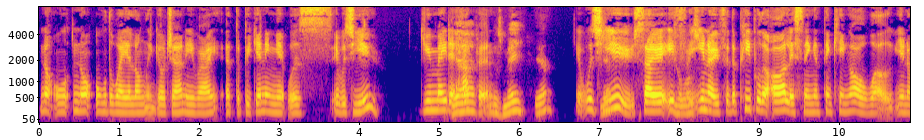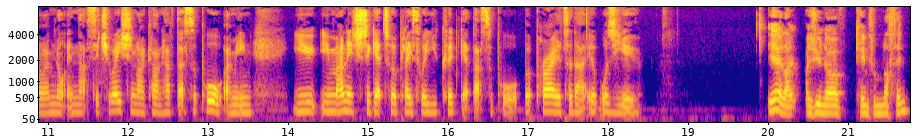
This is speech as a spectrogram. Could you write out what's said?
not all, not all the way along your journey, right? At the beginning, it was it was you. You made it yeah, happen. It was me. Yeah. It was Yeah. you. So if you know, for the people that are listening and thinking, "Oh, well, you know, I'm not in that situation. I can't have that support." I mean, you you managed to get to a place where you could get that support, but prior to that, it was you. Yeah, like as you know, i've came from nothing,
